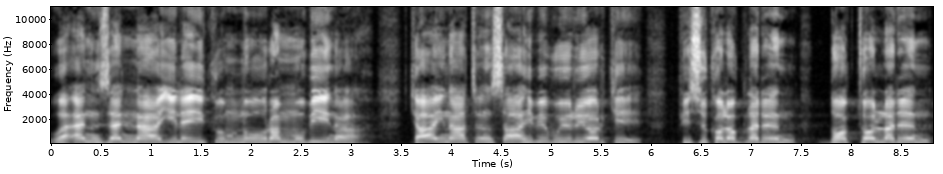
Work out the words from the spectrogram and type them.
ve enzelna ileykum nuran mubina kainatın sahibi buyuruyor ki psikologların, doktorların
